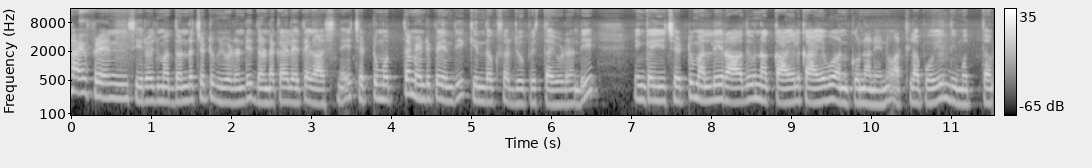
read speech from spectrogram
హాయ్ ఫ్రెండ్స్ ఈరోజు మా దొండ చెట్టు చూడండి. దొండకాయలు అయితే కాసినాయి. చెట్టు మొత్తం ఎండిపోయింది. కింద ఒకసారి చూపిస్తా చూడండి. ఇంకా ఈ చెట్టు మళ్ళీ రాదు. నాకు కాయలు కాయవు అనుకున్నా నేను. అట్లా పోయింది మొత్తం.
